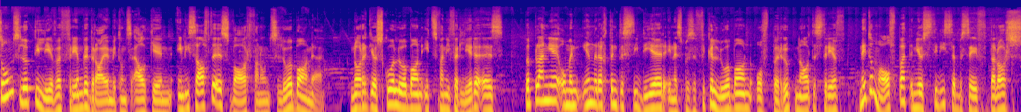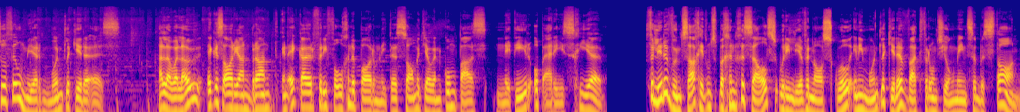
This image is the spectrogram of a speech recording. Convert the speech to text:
Soms loop die lewe vreemde draaie met ons elkeen en dieselfde is waar van ons loopbane. Nadat jou skoolloopbaan iets van die verlede is, beplan jy om in een rigting te studeer en 'n spesifieke loopbaan of beroep na te streef, net om halfpad in jou studies te besef dat daar soveel meer moontlikhede is. Hallo, hallo, ek is Adrian Brandt en ek kuier vir die volgende paar minute saam met jou in Kompas net hier op RSG. Verlede Woensdag het ons begin gesels oor die lewe na skool en die moontlikhede wat vir ons jong mense bestaan.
